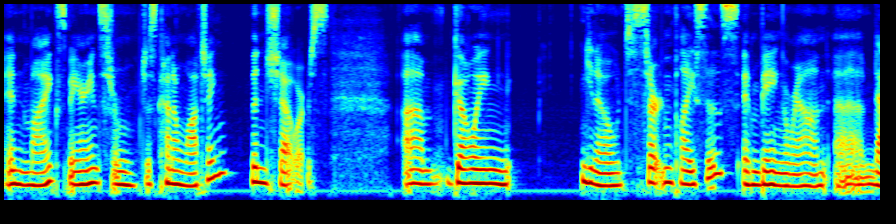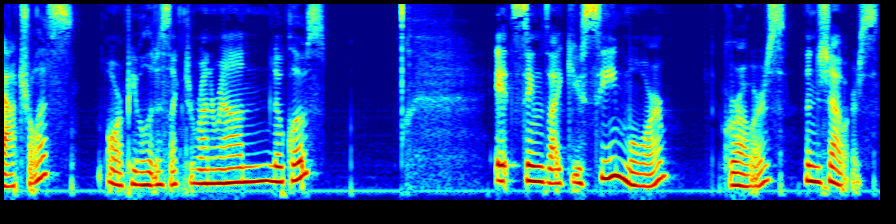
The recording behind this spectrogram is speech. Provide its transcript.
in my experience from just kind of watching, than showers. Um, going, you know, to certain places and being around uh, naturalists or people that just like to run around no clothes. It seems like you see more growers than showers.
